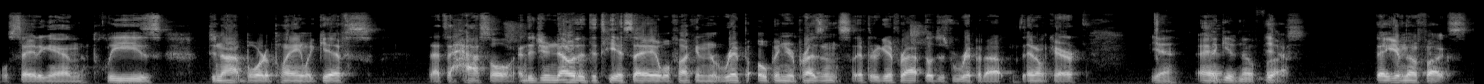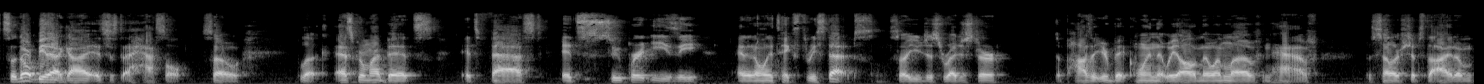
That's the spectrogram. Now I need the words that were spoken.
we'll say it again. Please do not board a plane with gifts. That's a hassle. And did you know that the TSA will fucking rip open your presents if they're gift wrapped? They'll just rip it up. They don't care. Yeah, they give no yeah. fucks. They give no fucks. So don't be that guy. It's just a hassle. So look, escrow my bits. It's fast. It's super easy, and it only takes three steps. So you just register, deposit your Bitcoin that we all know and love and have. The seller ships the item,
